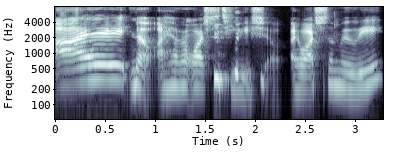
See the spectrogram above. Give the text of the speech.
I no, I haven't watched the TV show. I watched the movie,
